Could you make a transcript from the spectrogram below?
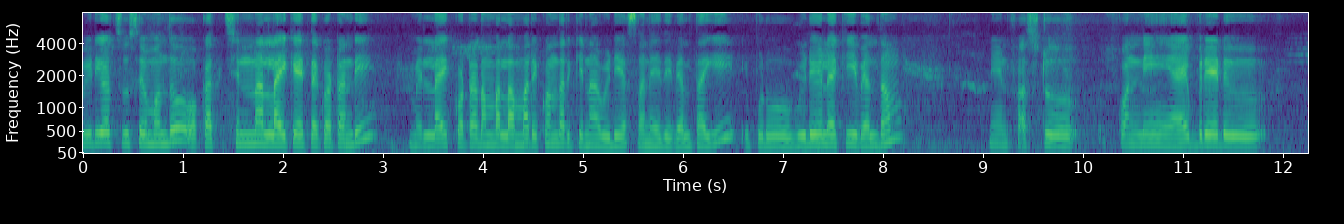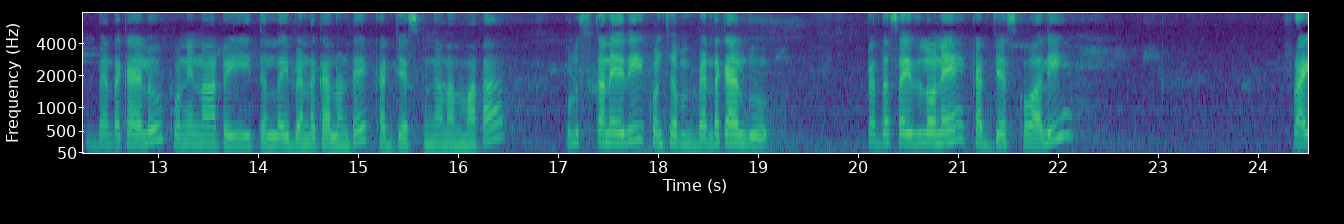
వీడియో చూసే ముందు ఒక చిన్న లైక్ అయితే కొట్టండి. మీరు లైక్ కొట్టడం వల్ల మరికొందరికి నా వీడియోస్ అనేది వెళ్తాయి. ఇప్పుడు వీడియోలోకి వెళ్దాం. నేను ఫస్ట్ కొన్ని హైబ్రిడ్ బెండకాయలు కొన్ని నాటు ఈ తెల్లవి బెండకాయలు ఉంటే కట్ చేసుకున్నాను అనమాట పులుసుకు అనేది కొంచెం బెండకాయలు పెద్ద సైజులోనే కట్ చేసుకోవాలి. ఫ్రై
